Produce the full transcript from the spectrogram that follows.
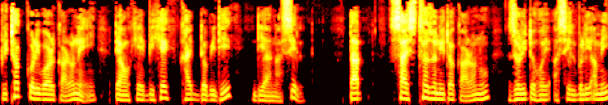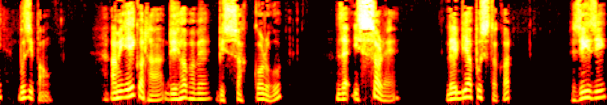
পৃথক কৰিবৰ কাৰণেই তেওঁ সেই বিশেষ খাদ্যবিধি দিয়া নাছিল। তাত স্বাস্থ্যজনিত কাৰণো জড়িত হৈ আছিল বুলি আমি বুজি পাওঁ। আমি এই কথা দৃঢ়ভাৱে বিশ্বাস কৰো যে ঈশ্বৰে লেবিয়া পুস্তকত যি যি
